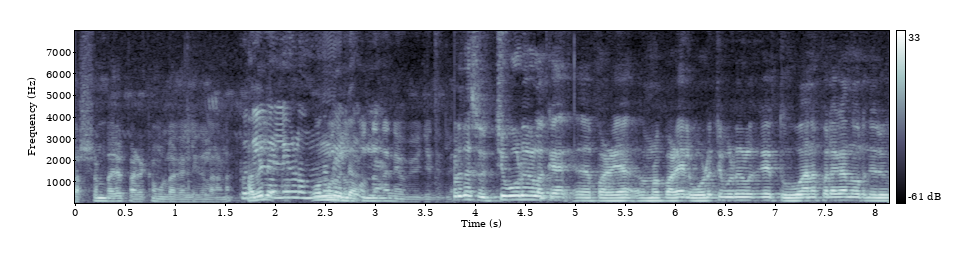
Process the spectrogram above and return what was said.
വർഷം വരെ പഴക്കമുള്ള കല്ലുകളാണ്. അതിൽ കല്ലുകളൊന്നും ഒന്നുമില്ല. ഒന്നും തന്നെ ഉപയോഗിച്ചിട്ടില്ല. ഇവിടുത്തെ സ്വിച്ച് ബോർഡുകളൊക്കെ പഴയ നമ്മുടെ പഴയ ലോഡറ്റ് വീടുകളൊക്കെ തൂവാനപ്പലക എന്ന് പറഞ്ഞൊരു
